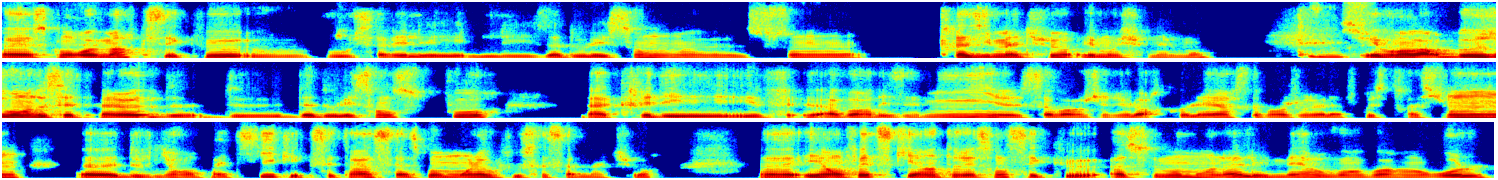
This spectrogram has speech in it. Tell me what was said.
ce qu'on remarque, c'est que, vous, le savez, les, adolescents sont très immatures émotionnellement et vont avoir besoin de cette période d'adolescence pour bah, créer des, avoir des amis, euh, savoir gérer leur colère, savoir gérer la frustration, euh, devenir empathique, etc. C'est à ce moment-là où tout ça, ça mature. Euh, et en fait, ce qui est intéressant, c'est qu'à ce moment-là, les mères vont avoir un rôle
